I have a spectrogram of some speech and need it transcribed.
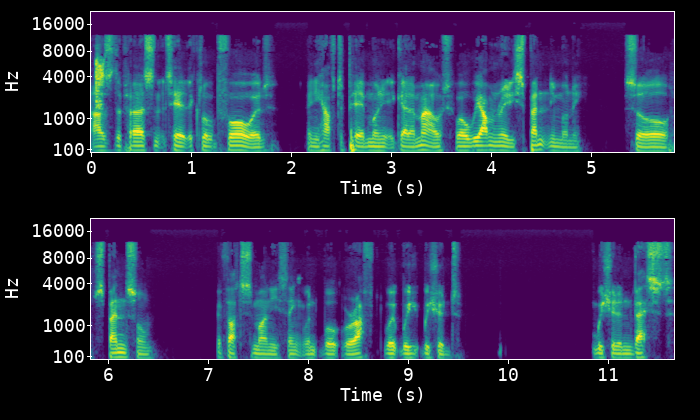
as the person to take the club forward, and you have to pay money to get them out, well, we haven't really spent any money, so spend some. If that's the man you think we're after, we we should we should invest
